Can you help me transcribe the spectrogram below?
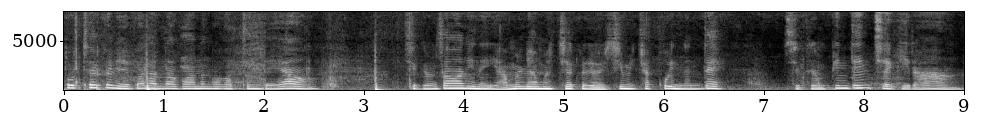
또 책을 읽어달라고 하는 것 같은데요. 지금 서원이는 야물야물 책을 열심히 찾고 있는데 지금 핀덴 책이랑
